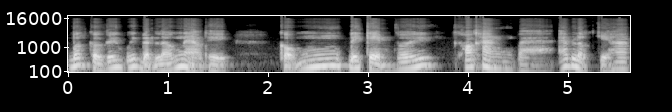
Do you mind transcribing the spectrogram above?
bất cứ cái quyết định lớn nào thì cũng đi kèm với khó khăn và áp lực chị ha?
